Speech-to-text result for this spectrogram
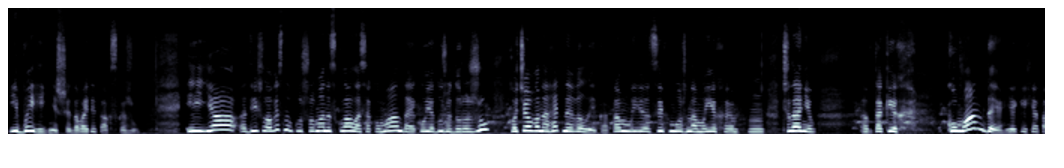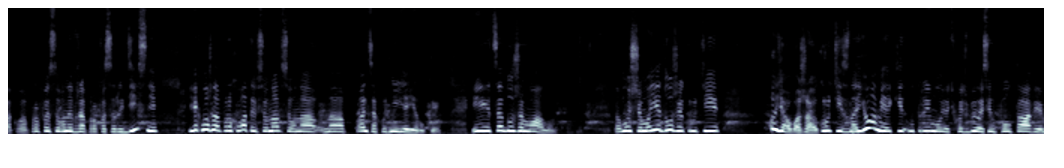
і вигідніше, давайте так скажу. І я дійшла висновку, що в мене склалася команда, яку я дуже дорожу, хоча вона геть невелика. Там цих можна моїх е, членів е, таких. Команди, яких я так професор, вони вже професори дійсні, їх можна порахувати всього-навсього на, на пальцях однієї руки. І це дуже мало. Тому що мої дуже круті, ну я вважаю, круті знайомі, які утримують, хоч би ось і в Полтаві,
